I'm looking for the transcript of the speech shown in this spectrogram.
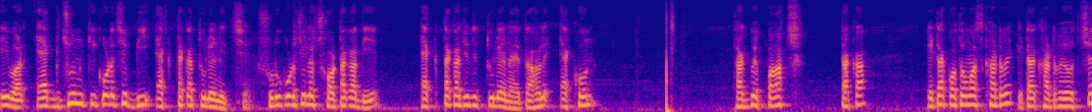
এইবার একজন কি করেছে? বি এক টাকা তুলে নিচ্ছে। শুরু করেছিল ছ টাকা দিয়ে। এক টাকা যদি তুলে নেয়, তাহলে এখন থাকবে পাঁচ টাকা। এটা কত মাস খাটবে? এটা খাটবে হচ্ছে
